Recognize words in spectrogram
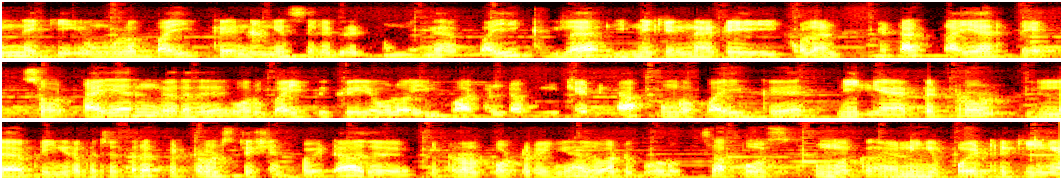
இன்னைக்கு உங்களோட பைக்கை நீங்க செலிப்ரேட் பண்ணுங்க. பைக்ல இன்னைக்கு என்ன டே ஈக்குவலன்னு கேட்டா டயர் டே ஸோ டயருங்கிறது ஒரு பைக்குக்கு எவ்வளவு இம்பார்ட்டன்ட் அப்படின்னு கேட்டா உங்க பைக்கு நீங்க பெட்ரோல் இல்லை அப்படிங்கிற பட்சத்துல பெட்ரோல் ஸ்டேஷன் போயிட்டு அது பெட்ரோல் போட்டுருவீங்க அது வாட்டு போடும் சப்போஸ் உங்க நீங்க போயிட்டு இருக்கீங்க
